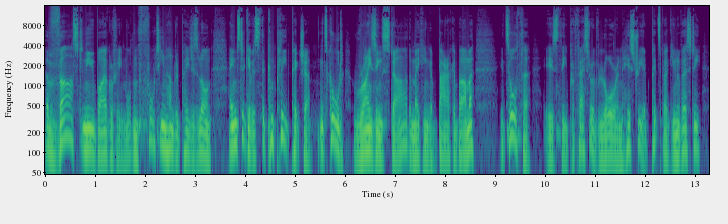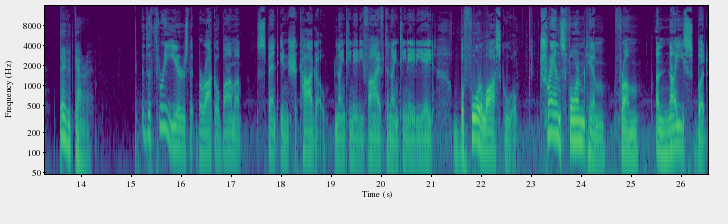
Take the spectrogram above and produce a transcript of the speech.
A vast new biography, more than 1,400 pages long, aims to give us the complete picture. It's called Rising Star The Making of Barack Obama. Its author is the Professor of Law and History at Pittsburgh University, David Garrow. The three years that Barack Obama spent in Chicago, 1985 to 1988, before law school, transformed him from a nice but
